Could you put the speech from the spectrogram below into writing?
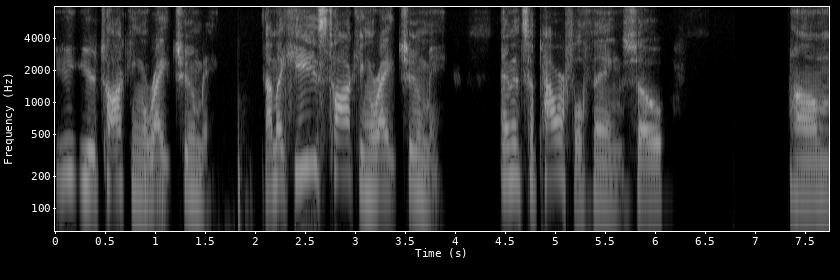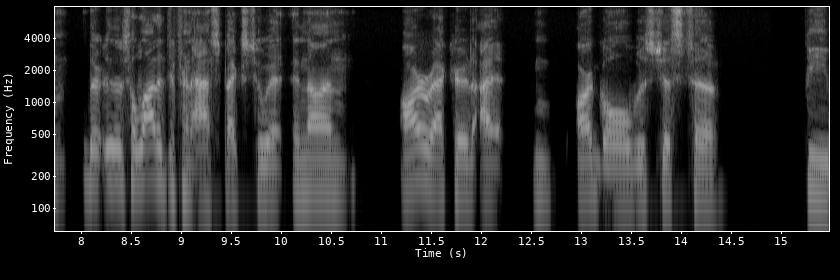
you're talking right to me. I'm like he's talking right to me. And it's a powerful thing. So um there, there's a lot of different aspects to it. And on our record i our goal was just to be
